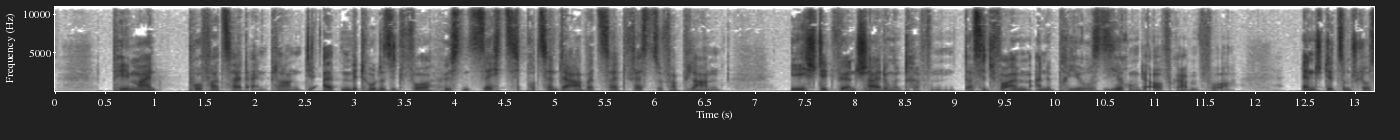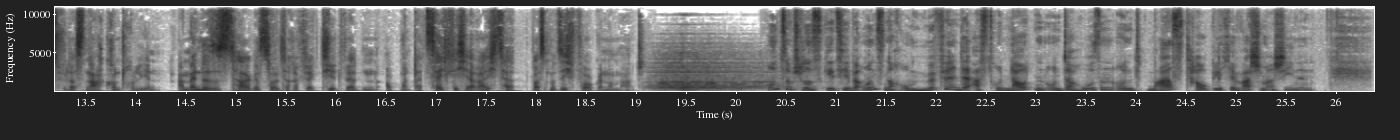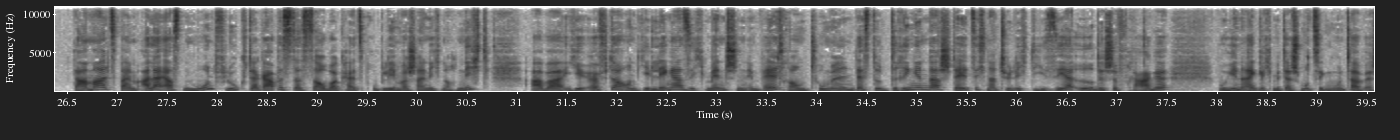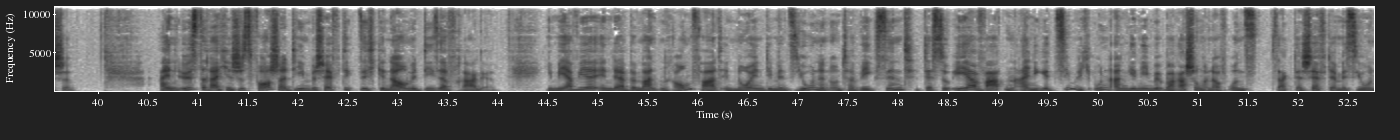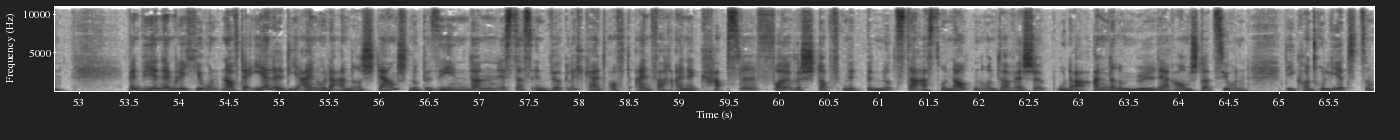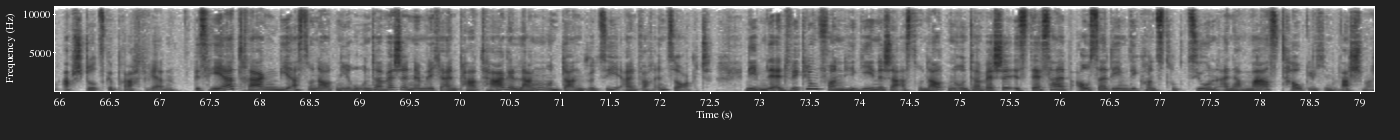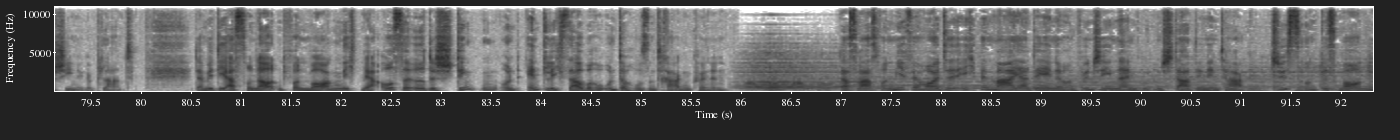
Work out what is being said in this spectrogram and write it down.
P meint Pufferzeit einplanen. Die Alpenmethode sieht vor, höchstens 60 Prozent der Arbeitszeit fest zu verplanen. E steht für Entscheidungen treffen. Das sieht vor allem eine Priorisierung der Aufgaben vor. N steht zum Schluss für das Nachkontrollieren. Am Ende des Tages sollte reflektiert werden, ob man tatsächlich erreicht hat, was man sich vorgenommen hat. Und zum Schluss geht es hier bei uns noch um müffelnde Astronautenunterhosen und marstaugliche Waschmaschinen. Damals beim allerersten Mondflug, da gab es das Sauberkeitsproblem wahrscheinlich noch nicht, aber je öfter und je länger sich Menschen im Weltraum tummeln, desto dringender stellt sich natürlich die sehr irdische Frage, wohin eigentlich mit der schmutzigen Unterwäsche? Ein österreichisches Forscherteam beschäftigt sich genau mit dieser Frage. Je mehr wir in der bemannten Raumfahrt in neuen Dimensionen unterwegs sind, desto eher warten einige ziemlich unangenehme Überraschungen auf uns, sagt der Chef der Mission. Wenn wir nämlich hier unten auf der Erde die ein oder andere Sternschnuppe sehen, dann ist das in Wirklichkeit oft einfach eine Kapsel vollgestopft mit benutzter Astronautenunterwäsche oder anderem Müll der Raumstation, die kontrolliert zum Absturz gebracht werden. Bisher tragen die Astronauten ihre Unterwäsche nämlich ein paar Tage lang und dann wird sie einfach entsorgt. Neben der Entwicklung von hygienischer Astronautenunterwäsche ist deshalb außerdem die Konstruktion einer marstauglichen Waschmaschine geplant damit die Astronauten von morgen nicht mehr außerirdisch stinken und endlich saubere Unterhosen tragen können. Das war's von mir für heute. Ich bin Maja Däne und wünsche Ihnen einen guten Start in den Tag. Tschüss und bis morgen.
